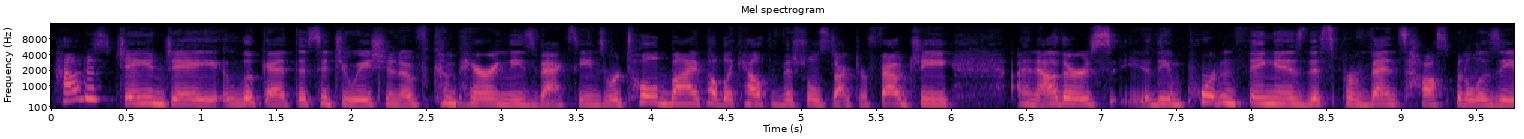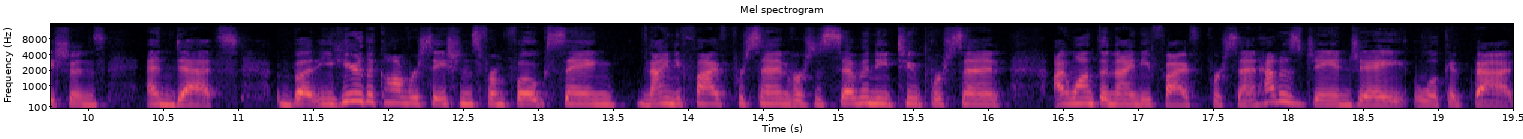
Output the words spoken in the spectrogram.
How does J&J look at the situation of comparing these vaccines? We're told by public health officials, Dr. Fauci and others, the important thing is this prevents hospitalizations and deaths. But you hear the conversations from folks saying 95% versus 72%. I want the 95%. How does J&J look at that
